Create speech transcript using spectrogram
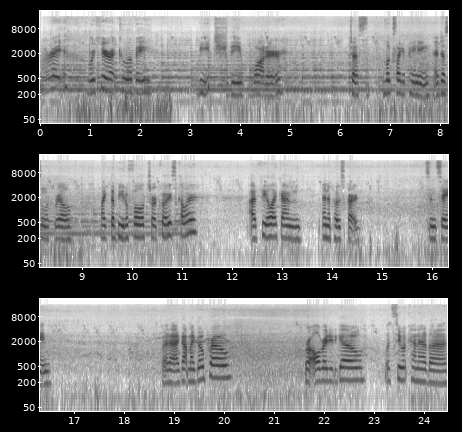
All right, we're here at Kua Bay Beach. The water just looks like a painting. It doesn't look real like the beautiful turquoise color. I feel like I'm in a postcard. It's insane. But I got my GoPro. We're all ready to go. Let's see what kind of uh,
